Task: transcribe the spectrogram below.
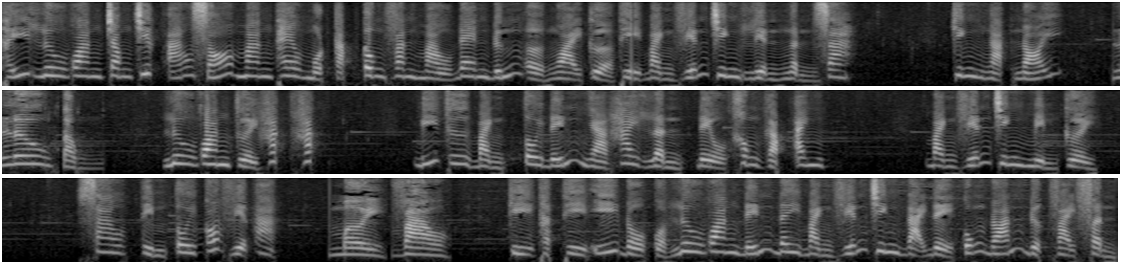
Thấy Lưu Quang trong chiếc áo gió mang theo một cặp công văn màu đen đứng ở ngoài cửa thì Bành Viễn Trinh liền ngẩn ra. Kinh ngạc nói, Lưu Tổng. Lưu Quang cười hắc hắc. Bí thư Bành tôi đến nhà hai lần đều không gặp anh. Bành Viễn Trinh mỉm cười. Sao tìm tôi có việc à? Mời vào. Kỳ thật thì ý đồ của Lưu Quang đến đây Bành Viễn Trinh đại để cũng đoán được vài phần.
